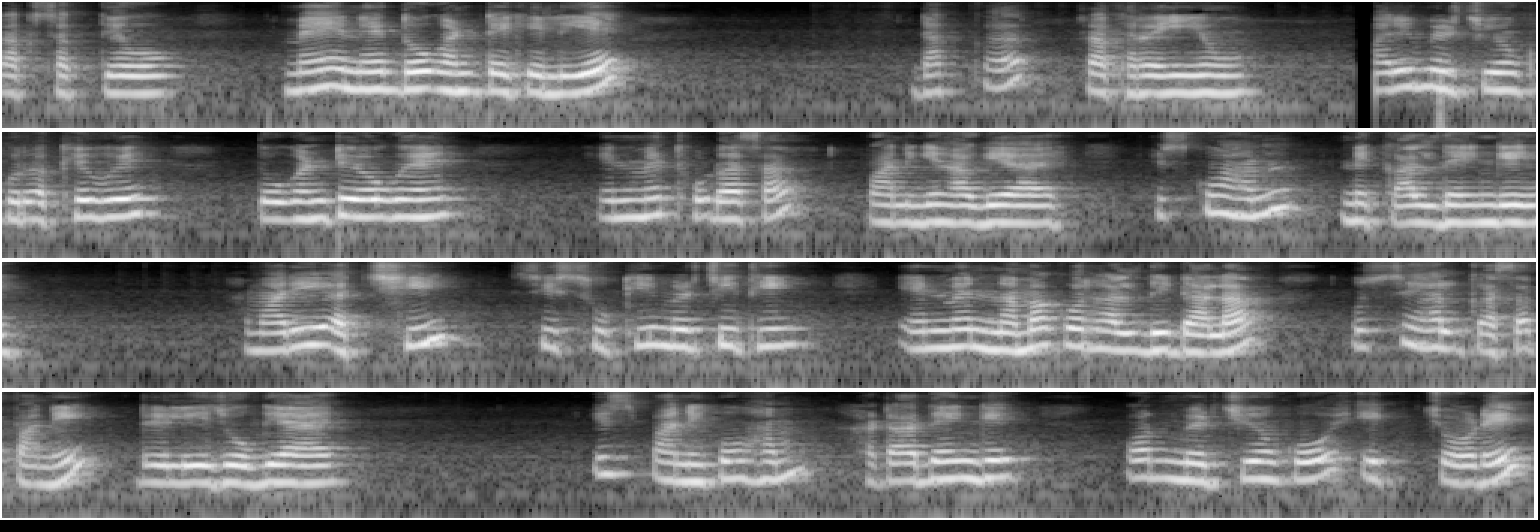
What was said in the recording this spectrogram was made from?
रख सकते हो। मैं इन्हें दो घंटे के लिए ढक कर रख रही हूँ। हरी मिर्चियों को रखे हुए दो घंटे हो गए हैं। इनमें थोड़ा सा पानी आ गया है। इसको हम निकाल देंगे। हमारी अच्छी सी सूखी मिर्ची थी। इनमें नमक और हल्दी डाला। उससे हल्का सा पानी रिलीज़ हो गया है। इस पानी को हम हटा देंगे और मिर्चियों को एक चौड़े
